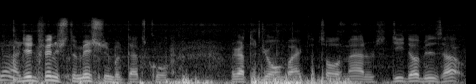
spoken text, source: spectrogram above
yeah, I didn't finish the mission, but that's cool. I got the drone back. That's all that matters. D Dub is out.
